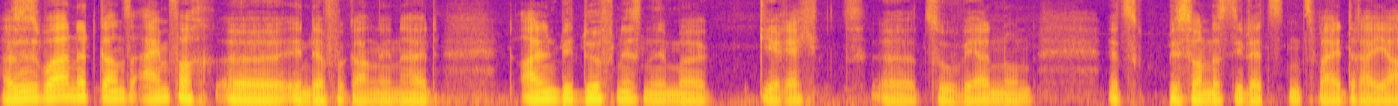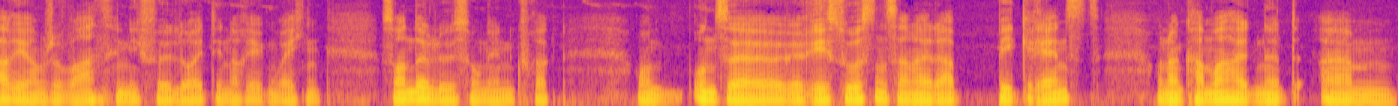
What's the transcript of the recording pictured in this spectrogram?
Also es war nicht ganz einfach äh, in der Vergangenheit, allen Bedürfnissen immer gerecht äh, zu werden und jetzt besonders die letzten zwei, drei Jahre haben schon wahnsinnig viele Leute nach irgendwelchen Sonderlösungen gefragt. Und unsere Ressourcen sind halt auch begrenzt und dann kann man halt nicht ähm,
